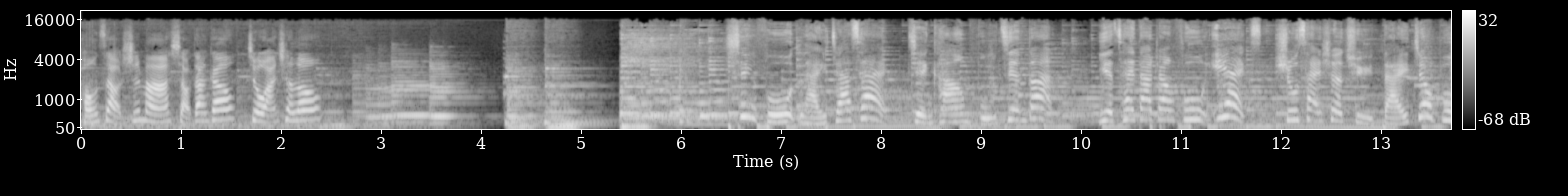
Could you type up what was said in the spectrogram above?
红枣芝麻小蛋糕就完成喽！幸福来加菜，健康不间断。野菜大丈夫 EX，蔬菜摄取逮就补。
